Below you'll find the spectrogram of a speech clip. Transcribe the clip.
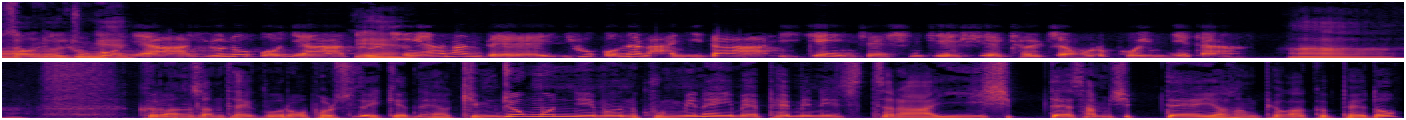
윤석열 중에. 후보냐, 윤 후보냐 둘 예. 중에 하나인데 이 후보는 아니다. 이게 이제 신지혜 씨의 결정으로 보입니다. 아, 그런 선택으로 볼 수도 있겠네요. 김종문님은 국민의힘의 페미니스트라 20대, 30대 여성표가 급해도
